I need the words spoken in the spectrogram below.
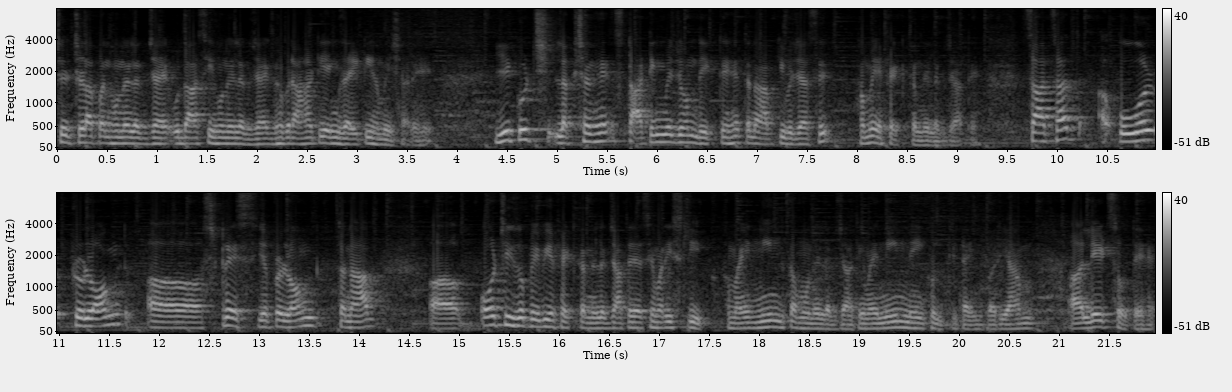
चिड़चिड़ापन होने लग जाए, उदासी होने लग जाए, घबराहट या एंगजाइटी हमेशा रहे। ये कुछ लक्षण हैं स्टार्टिंग में जो हम देखते हैं तनाव की वजह से हमें इफ़ेक्ट करने लग जाते हैं। साथ साथ ओवर प्रोलॉन्ग्ड स्ट्रेस या प्रोलॉन्ग्ड तनाव और चीज़ों पे भी इफ़ेक्ट करने लग जाते हैं। जैसे हमारी स्लीप हमारी नींद कम होने लग जाती है। हमारी नींद नहीं खुलती टाइम पर या हम लेट सोते हैं।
